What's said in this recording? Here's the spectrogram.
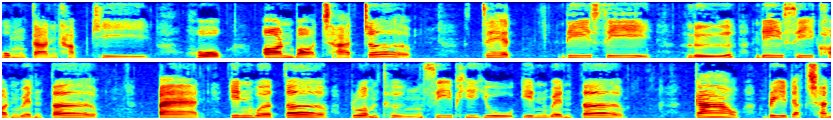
คุมการขับขี่ 6. On-board Charger 7. DC หรือ DC Converter 8. Inverter รวมถึง CPU Inverter 9. Reduction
